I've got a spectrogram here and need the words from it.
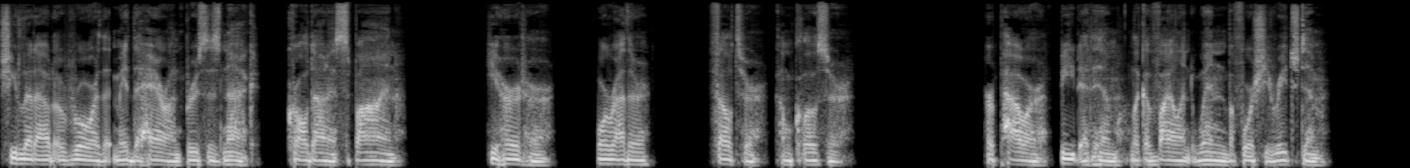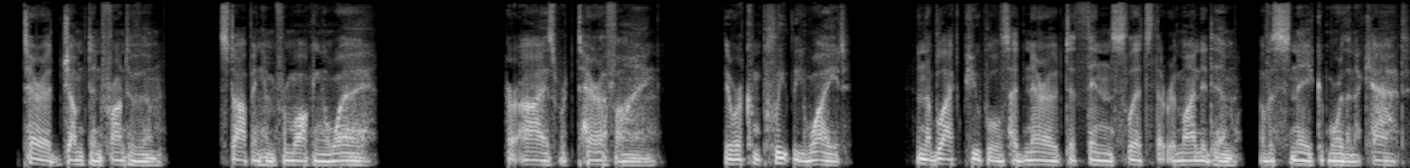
she let out a roar that made the hair on Bruce's neck crawl down his spine. He heard her or rather, felt her come closer. Her power beat at him like a violent wind before she reached him. Tara jumped in front of him, stopping him from walking away. Her eyes were terrifying. They were completely white, and the black pupils had narrowed to thin slits that reminded him of a snake more than a cat.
